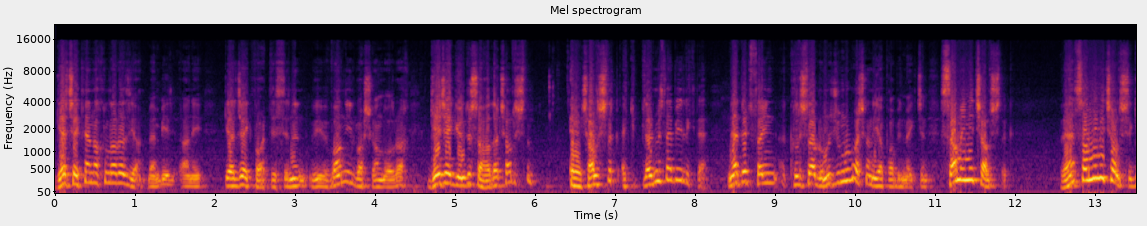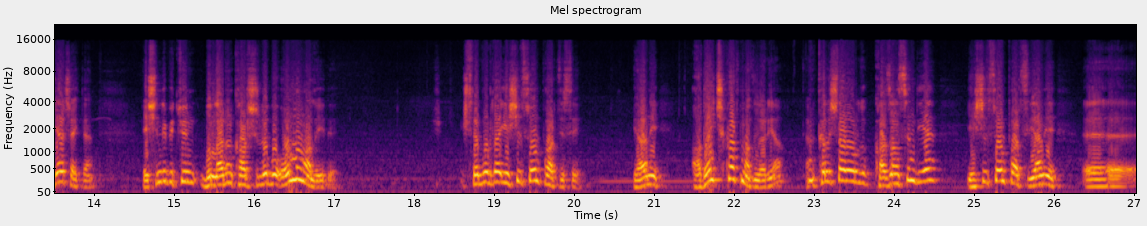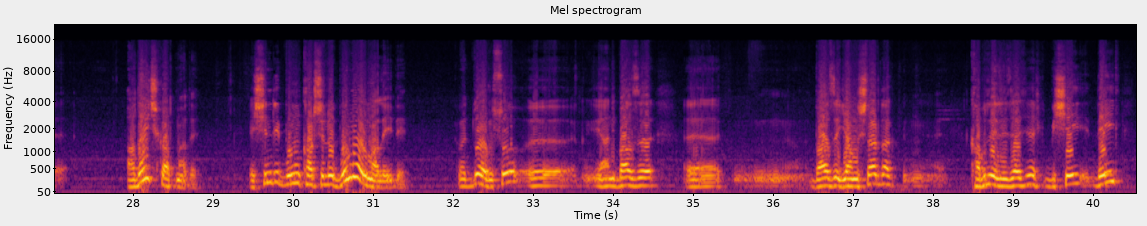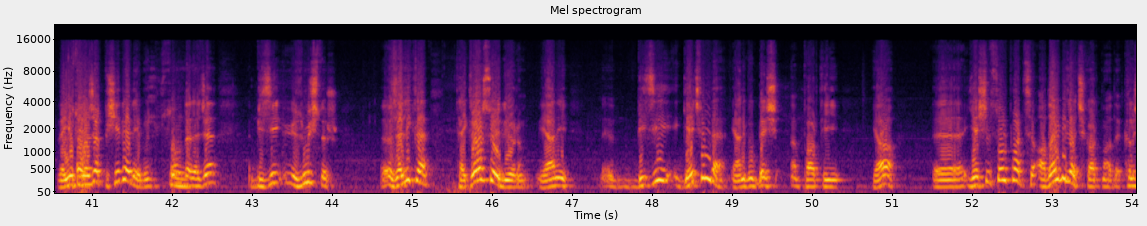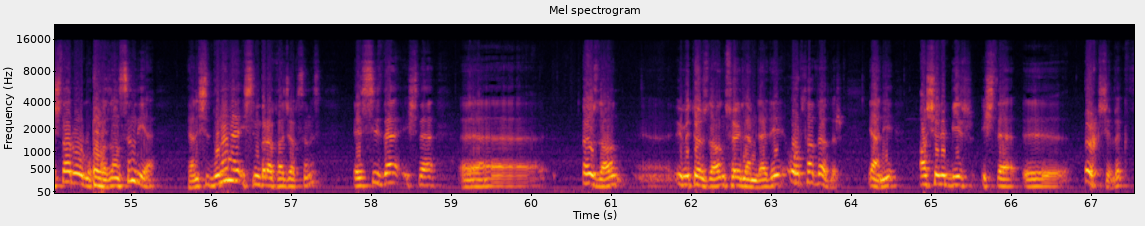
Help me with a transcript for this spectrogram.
Gerçekten akıllara ziyan. Ben bir hani Gelecek Partisi'nin Van İl Başkanlığı olarak gece gündüz sahada çalıştım. Evet. Çalıştık ekiplerimizle birlikte. Nedir Sayın Kılıçdaroğlu Cumhurbaşkanı yapabilmek için? Samimi çalıştık. Ve samimi çalıştık gerçekten. E şimdi bütün bunların karşılığı bu olmamalıydı. İşte burada Yeşil Sol Partisi. Yani aday çıkartmadılar ya. Yani Kılıçdaroğlu kazansın diye Yeşil Sol Partisi yani e, aday çıkartmadı. E şimdi bunun karşılığı bu mu olmalıydı? Doğrusu e, yani bazı e, bazı yanlışlar da kabul edilecek bir şey değil ve yutulacak bir şey de değil. Bu son derece bizi üzmüştür. Özellikle tekrar söylüyorum yani bizi geçin de yani bu beş partiyi ya e, Yeşil Sol Partisi aday bile çıkartmadı. Kılıçdaroğlu evet. kazansın diye. Yani siz buna ne isim bırakacaksınız? E siz de işte e, Özdağ'ın e, Ümit Özdağ'ın söylemleri ortadadır. Yani aşırı bir işte e, ırkçılık,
